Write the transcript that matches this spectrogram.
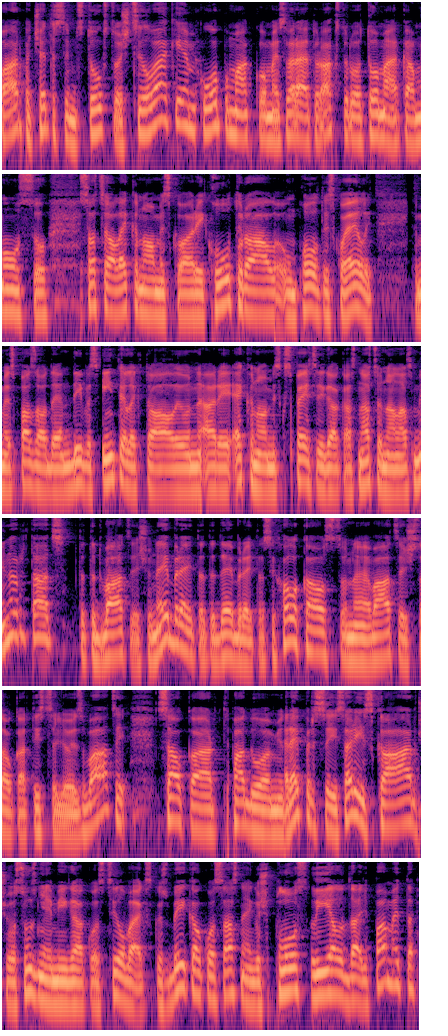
pār pa 400 tūkstoši cilvēkiem kopumā, ko mēs varētu raksturot tomēr kā mūsu sociālo, ekonomisko, arī kultūrālo un politisko elitu ka mēs pazaudējam divas intelektuāli un arī ekonomiski spēcīgākās nacionālās minoritātes, tad, tad vācieši un ebreji, tad, tad ebreji tas ir holokausts, un eh, vācieši savukārt izceļoja uz Vāciju. Savukārt padomju represijas arī skāra šos uzņēmīgākos cilvēkus, kas bija kaut ko sasnieguši, plus liela daļa pameta,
